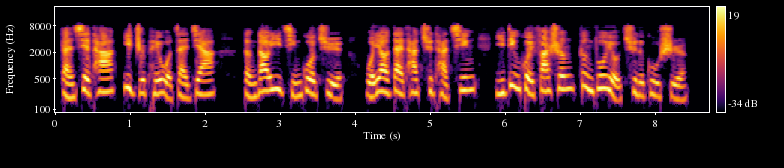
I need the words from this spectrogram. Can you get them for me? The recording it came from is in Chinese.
感谢他一直陪我在家，等到疫情过去，我要带他去踏青，一定会发生更多有趣的故事。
